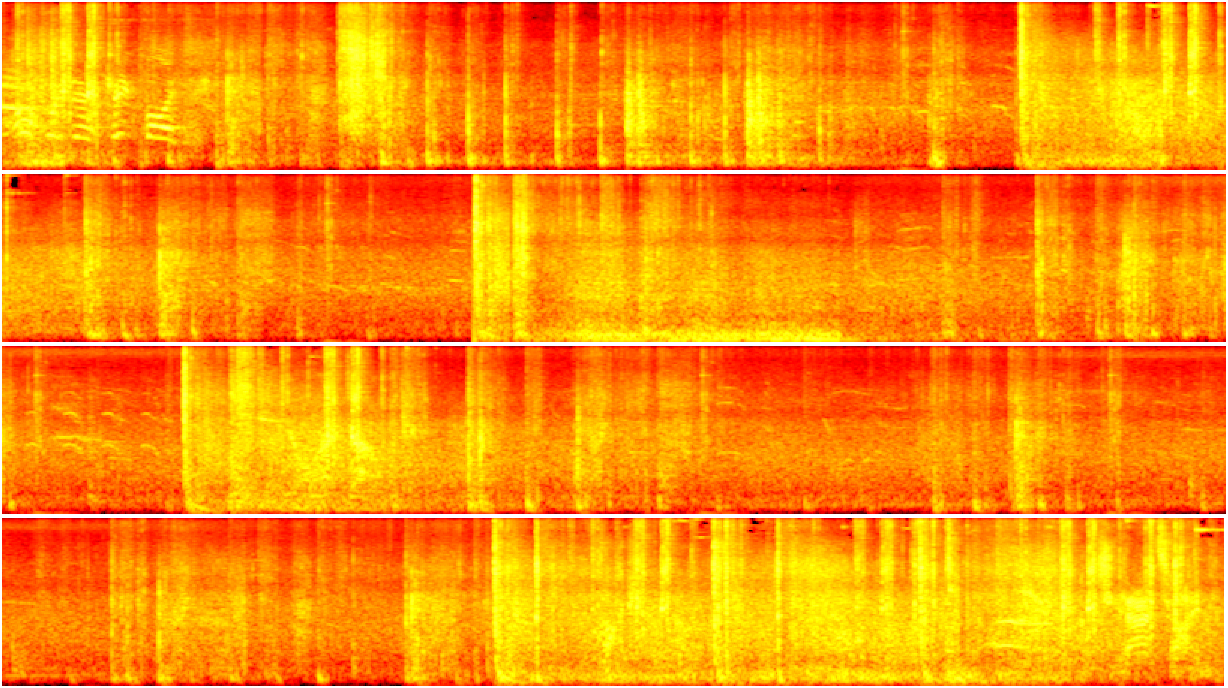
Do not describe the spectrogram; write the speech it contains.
Halfway there. Keep fighting. Got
